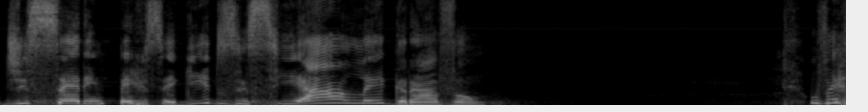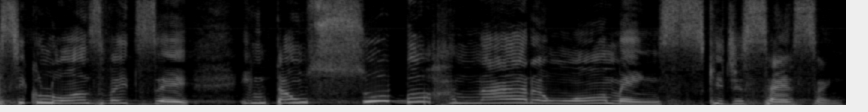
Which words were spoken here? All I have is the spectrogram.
de serem perseguidos e se alegravam. O versículo 11 vai dizer: Então subornaram homens que dissessem:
